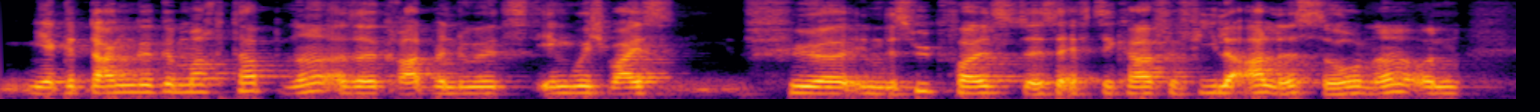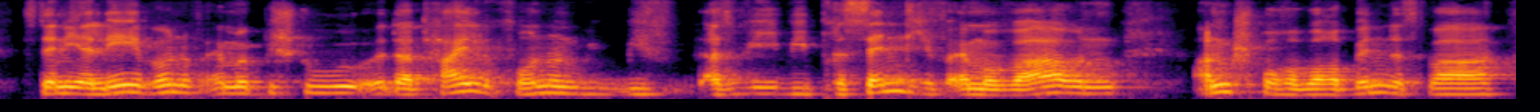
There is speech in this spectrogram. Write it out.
mir Gedanke gemacht habe. Ne? Also gerade wenn du jetzt irgendwo, ich weiß, für in der Südpfalz, da ist der FCK für viele alles so, ne? Und das nie erlebe und auf einmal bist du da Teil davon und wie, also wie, wie präsent ich auf einmal war und angesprochen worden bin, das war,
